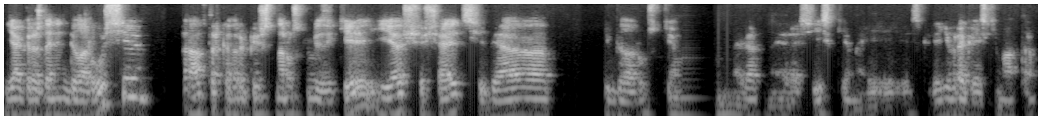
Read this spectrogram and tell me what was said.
я гражданин Беларуси, автор, который пишет на русском языке и ощущает себя и белорусским, наверное, и российским, и скорее европейским автором.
